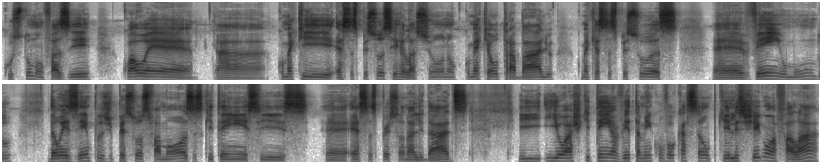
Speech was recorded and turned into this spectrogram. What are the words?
costumam fazer, qual é a, como é que essas pessoas se relacionam, como é que é o trabalho, como é que essas pessoas é, veem o mundo, dão exemplos de pessoas famosas que têm esses, é, essas personalidades. E, e, eu acho que tem a ver também com vocação, porque eles chegam a falar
